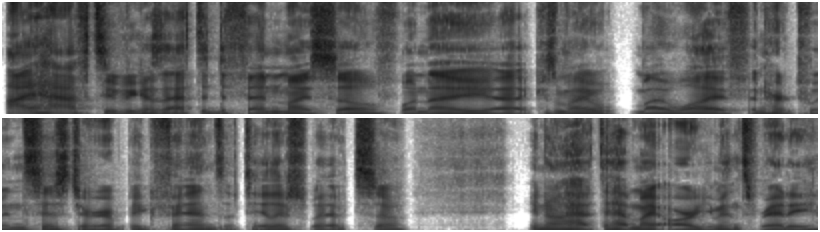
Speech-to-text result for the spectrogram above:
I have to because I have to defend myself when I because my my wife and her twin sister are big fans of Taylor Swift, so you know I have to have my arguments ready.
